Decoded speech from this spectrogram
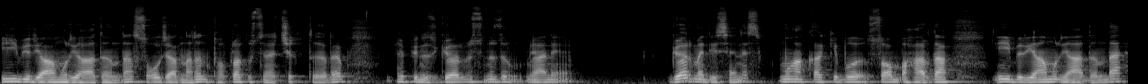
iyi bir yağmur yağdığında solucanların toprak üstüne çıktığını hepiniz görmüşsünüzdür. Yani görmediyseniz muhakkak ki bu sonbaharda iyi bir yağmur yağdığında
